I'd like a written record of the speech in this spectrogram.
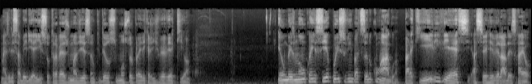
Mas ele saberia isso através de uma direção que Deus mostrou para ele, que a gente vai ver aqui. Ó. Eu mesmo não o conhecia, por isso vim batizando com água, para que ele viesse a ser revelado a Israel.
